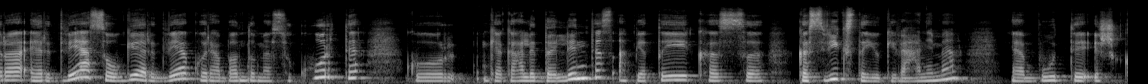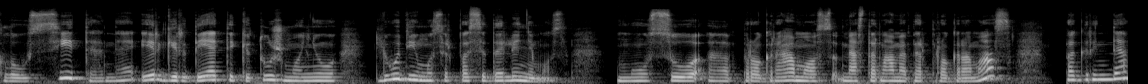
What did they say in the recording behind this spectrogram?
yra erdvė, saugi erdvė, kurią bandome sukurti, kur jie gali dalintis apie tai, kas, kas vyksta jų gyvenime, e, būti išklausyti ne, ir girdėti kitų žmonių liūdėjimus ir pasidalinimus. Mūsų e, programos, mes tarname per programas pagrindę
